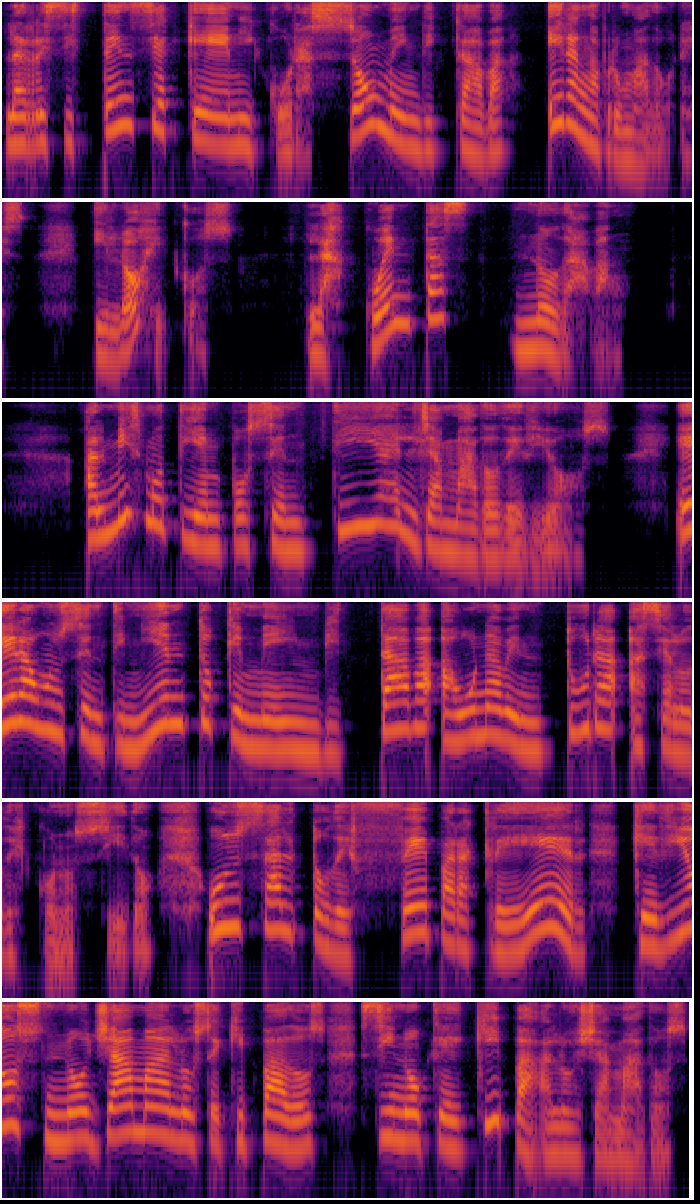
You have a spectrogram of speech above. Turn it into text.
la resistencia que mi corazón me indicaba eran abrumadores y lógicos. Las cuentas no daban. Al mismo tiempo sentía el llamado de Dios. Era un sentimiento que me invitaba a una aventura hacia lo desconocido, un salto de fe para creer que Dios no llama a los equipados, sino que equipa a los llamados.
